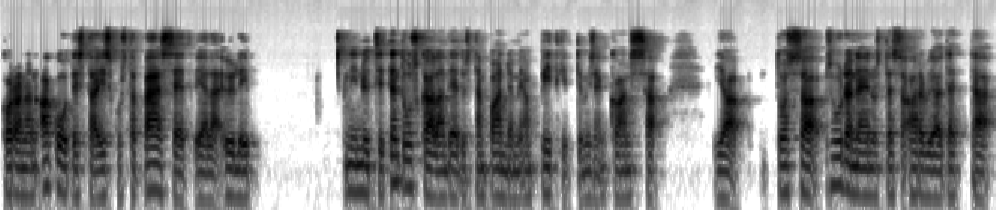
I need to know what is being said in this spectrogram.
koronan akuutista iskusta päässeet vielä yli niin nyt sitten tuskaillaan tietysti tämän pandemian pitkittymisen kanssa. Ja tuossa suhdanneennusteessa arvioit, että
